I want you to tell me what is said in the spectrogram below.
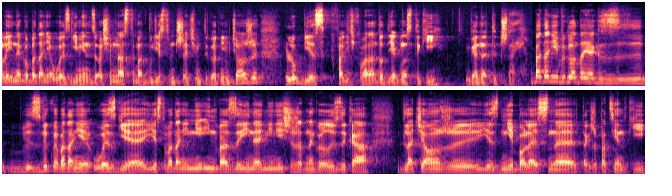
kolejnego badania USG między 18 a 23 tygodniem ciąży lub jest kwalifikowana do diagnostyki genetycznej. Badanie wygląda jak z, zwykłe badanie USG. Jest to badanie nieinwazyjne, nie niesie żadnego ryzyka dla ciąży, jest niebolesne, także pacjentki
